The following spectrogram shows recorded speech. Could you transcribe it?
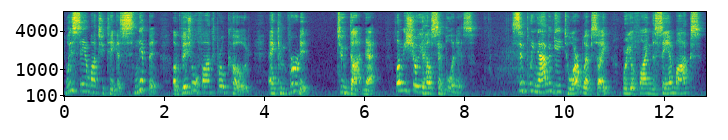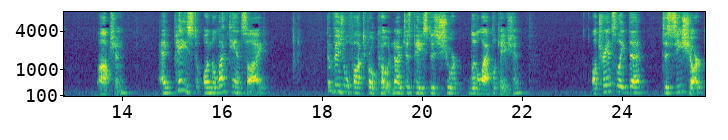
With Sandbox, you take a snippet of Visual FoxPro code and convert it to .NET. Let me show you how simple it is. Simply navigate to our website where you'll find the Sandbox option and paste on the left-hand side the Visual FoxPro code. And I've just pasted a short little application. I'll translate that to C Sharp.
